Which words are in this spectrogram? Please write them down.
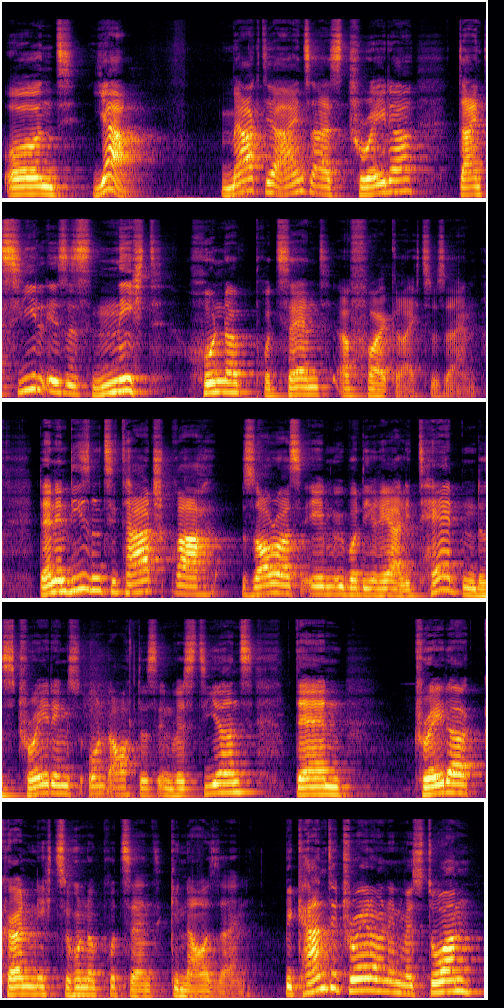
Und ja, merk dir eins als Trader, dein Ziel ist es nicht 100% erfolgreich zu sein. Denn in diesem Zitat sprach Soros eben über die Realitäten des Tradings und auch des Investierens, denn Trader können nicht zu 100% genau sein. Bekannte Trader und Investoren,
